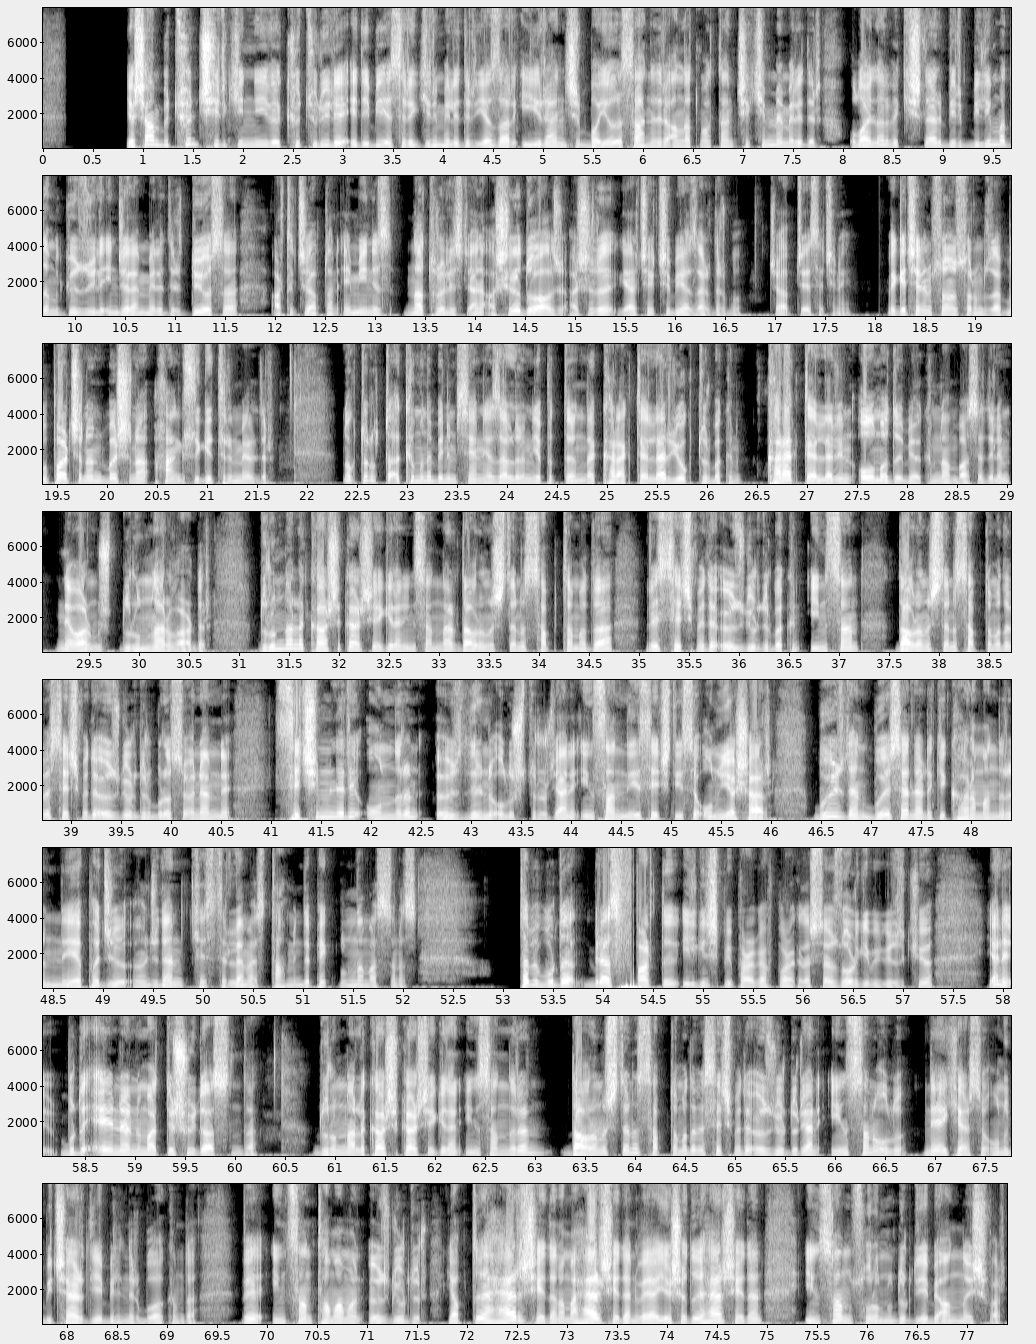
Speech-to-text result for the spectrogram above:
Yaşam bütün çirkinliği ve kötülüğüyle edebi esere girmelidir. Yazar iğrenç, bayağı sahneleri anlatmaktan çekinmemelidir. Olaylar ve kişiler bir bilim adamı gözüyle incelenmelidir diyorsa artık cevaptan eminiz. Naturalist yani aşırı doğalcı, aşırı gerçekçi bir yazardır bu. Cevap C seçeneği. Ve geçelim son sorumuza. Bu parçanın başına hangisi getirilmelidir? Noktalukta akımını benimseyen yazarların yapıtlarında karakterler yoktur. Bakın Karakterlerin olmadığı bir akımdan bahsedelim. Ne varmış? Durumlar vardır. Durumlarla karşı karşıya gelen insanlar davranışlarını saptamada ve seçmede özgürdür. Bakın insan davranışlarını saptamada ve seçmede özgürdür. Burası önemli. Seçimleri onların özlerini oluşturur. Yani insan neyi seçtiyse onu yaşar. Bu yüzden bu eserlerdeki kahramanların ne yapacağı önceden kestirilemez. Tahminde pek bulunamazsınız. Tabi burada biraz farklı, ilginç bir paragraf bu arkadaşlar. Zor gibi gözüküyor. Yani burada en önemli madde şuydu aslında. Durumlarla karşı karşıya gelen insanların davranışlarını saptamada ve seçmede özgürdür. Yani insanoğlu ne ekerse onu biçer diye bilinir bu akımda. Ve insan tamamen özgürdür. Yaptığı her şeyden ama her şeyden veya yaşadığı her şeyden insan sorumludur diye bir anlayış var.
